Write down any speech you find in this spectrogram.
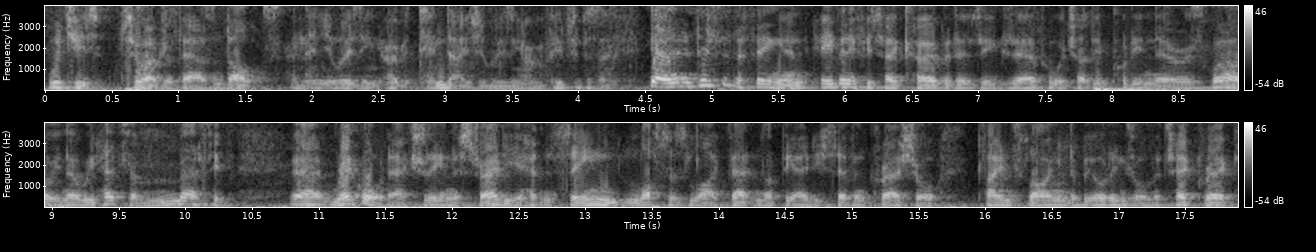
which is $200,000. And then you're losing over 10 days, you're losing over 50%. Yeah, and this is the thing, and even if you take COVID as the example, which I did put in there as well, you know, we had some massive uh, record actually in Australia. You hadn't seen losses like that, not the 87 crash or planes flying into buildings or the tech wreck.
